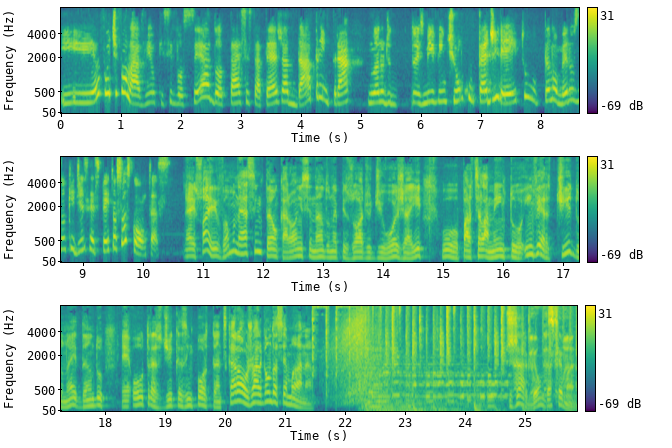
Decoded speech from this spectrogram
E eu vou te falar, viu, que se você adotar essa estratégia, dá para entrar no ano de 2021 com o pé direito, pelo menos no que diz respeito às suas contas. É isso aí, vamos nessa então, Carol, ensinando no episódio de hoje aí o parcelamento invertido, né, e dando é, outras dicas importantes. Carol, jargão da semana. Jargão da semana.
